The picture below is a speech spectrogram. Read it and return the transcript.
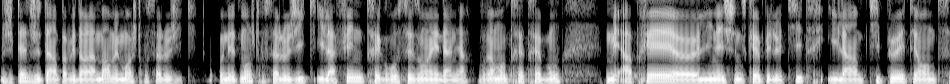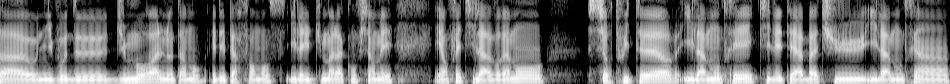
j'ai peut-être jeté un pavé dans la mare, mais moi je trouve ça logique. Honnêtement, je trouve ça logique. Il a fait une très grosse saison l'année dernière, vraiment très très bon. Mais après euh, l'E-Nations Cup et le titre, il a un petit peu été en deçà au niveau de, du moral notamment et des performances. Il a eu du mal à confirmer. Et en fait, il a vraiment, sur Twitter, il a montré qu'il était abattu, il a montré un,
